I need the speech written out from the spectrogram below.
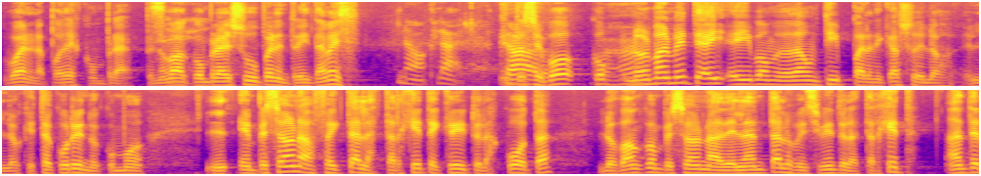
bueno, la podés comprar, pero no vas a comprar el súper en 30 meses. No, claro. Entonces vos, normalmente ahí, vamos a dar un tip para en el caso de los, que está ocurriendo, como empezaron a afectar las tarjetas de crédito y las cuotas, los bancos empezaron a adelantar los vencimientos de las tarjetas. Antes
